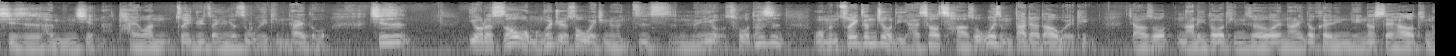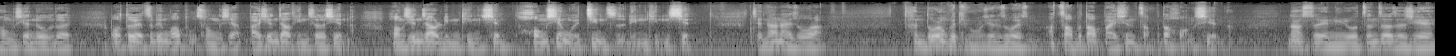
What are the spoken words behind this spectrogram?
其实很明显了，台湾最具争议就是违停太多。其实有的时候我们会觉得说违停的很自私，没有错。但是我们追根究底，还是要查说为什么大家都要违停。假如说哪里都有停车位，哪里都可以临停，那谁还要停红线，对不对？哦，对了，这边我要补充一下，白线叫停车线啦，黄线叫临停线，红线为禁止临停线。简单来说啦，很多人会停红线是为什么啊？找不到白线，找不到黄线啊。那所以你如果侦测这些。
